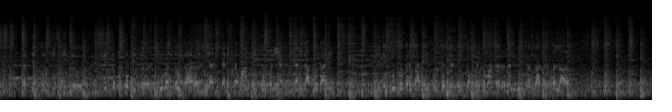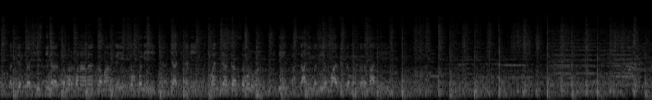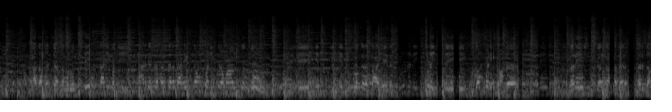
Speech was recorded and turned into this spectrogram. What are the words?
अत्यंत शिस्तीचं शिस्तबद्धतेचं जिवंत उदाहरण. या ठिकाणी क्रमांक एक कंपनी या ठिकाणी दाखवत आहे. तिथे नेतृत्व करत आहे सुसज्ज कंपनी कमांडर रणवीर गंगाधर बल्लाळ अत्यंत शिस्तीनं समर्पणानं क्रमांक एक कंपनी या ठिकाणी मंचाच्या समोरून ते चालीमध्ये मार्गक्रमण करत आहे. आता मंचासमोरून तेच चालीमध्ये मार्गक्रमण करत आहे कंपनी क्रमांक दोन. तिथे नेतृत्व करत आहेत कंपनी कमांडर नरेश नरेश गंगाधर अर्जा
